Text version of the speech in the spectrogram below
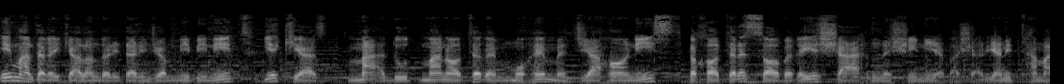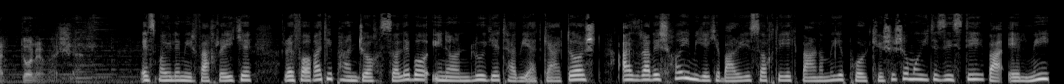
این منطقه که الان دارید در اینجا می‌بینید یکی از معدود مناطق مهم جهانی است به خاطر سابقه شهرنشینی بشر یعنی تمدن بشر اسماعیل میرفخرایی که رفاقتی پنجاه ساله با اینانلوی طبیعتگرد داشت از روش هایی میگه که برای ساخت یک برنامه پرکشش محیط زیستی و علمی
